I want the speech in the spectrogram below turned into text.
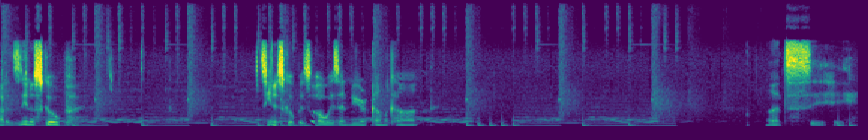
out of Zenescope. Zenescope is always in New York Comic Con. Let's see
